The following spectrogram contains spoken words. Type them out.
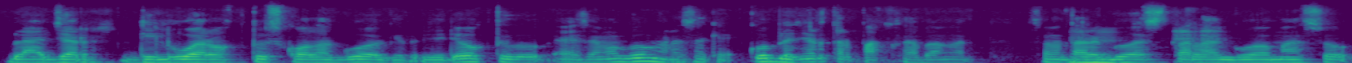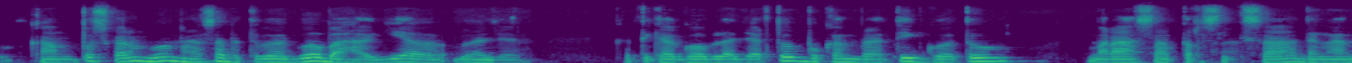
belajar di luar waktu sekolah gue gitu. Jadi waktu SMA gue ngerasa kayak gue belajar terpaksa banget sementara hmm. gue setelah gue masuk kampus sekarang gue merasa betul-betul gue bahagia belajar ketika gue belajar tuh bukan berarti gue tuh merasa tersiksa dengan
